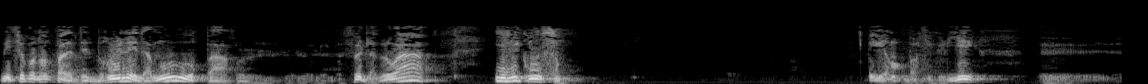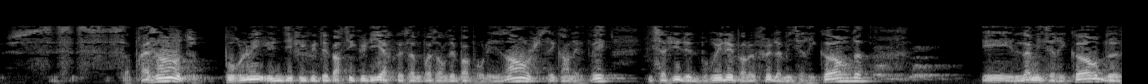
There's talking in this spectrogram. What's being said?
mais il ne se contente pas d'être brûlé d'amour par le, le, feu de la gloire, il y consent et en particulier, euh, ça présente pour lui une difficulté particulière que ça ne présentait pas pour les anges, c'est qu'en effet, il s'agit d'être brûlé par le feu de la miséricorde, et la miséricorde,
